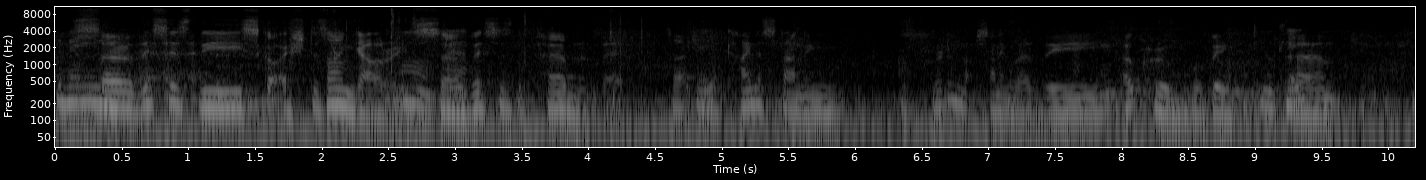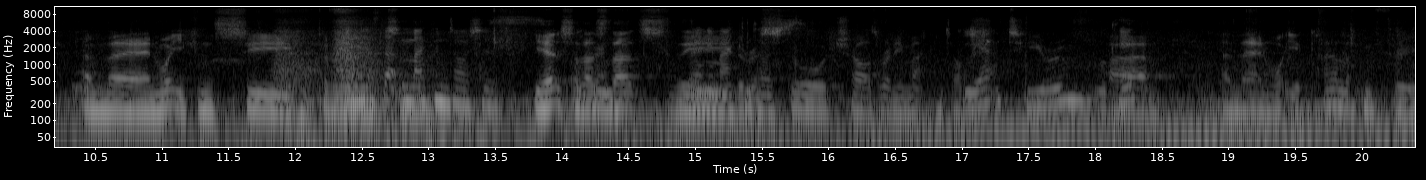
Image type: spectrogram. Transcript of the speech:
the main. So this is the Scottish Design Gallery. Oh, so yeah. this is the permanent bit. So actually we're kind of standing, pretty much standing where the oak room will be. Okay. Um, and then what you can see for the is that Mackintosh's? yeah, so that's room? that's the, the restored Charles Rennie Mackintosh Yeah. tea room. Okay. Um, And then what you're kind of looking through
